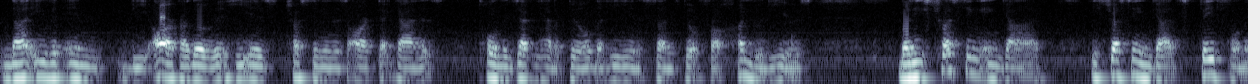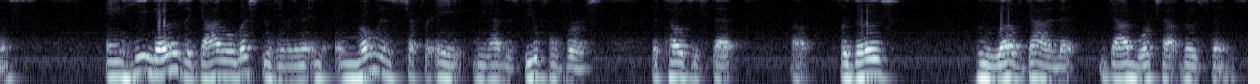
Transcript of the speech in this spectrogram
not even in the ark, although he is trusting in this ark that God has told him exactly how to build, that he and his sons built for a hundred years. But he's trusting in God. He's trusting in God's faithfulness. And he knows that God will rescue him. And in, in Romans chapter 8, we have this beautiful verse that tells us that uh, for those who love God, that God works out those things.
